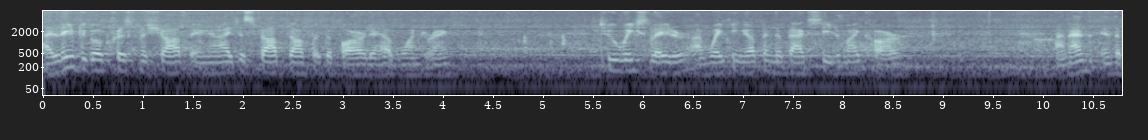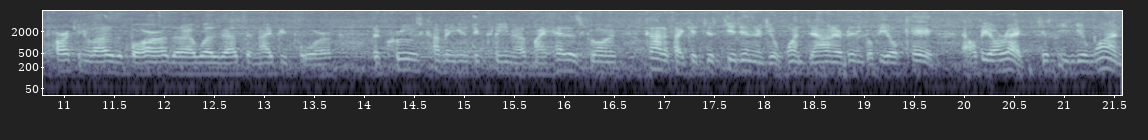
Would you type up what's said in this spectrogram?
I leave to go Christmas shopping and I just stopped off at the bar to have one drink. Two weeks later, I'm waking up in the back seat of my car. I'm in, the parking lot of the bar that I was at the night before. The crew is coming in to clean up. My head is going, God, if I could just get in and get one down, everything will be okay. I'll be all right. Just need to get one.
